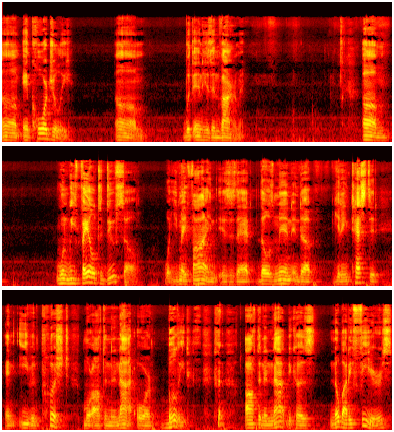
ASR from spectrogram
um, and cordially um, within his environment. Um, when we fail to do so, what you may find is, is that those men end up getting tested and even pushed more often than not, or bullied often than not, because nobody fears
